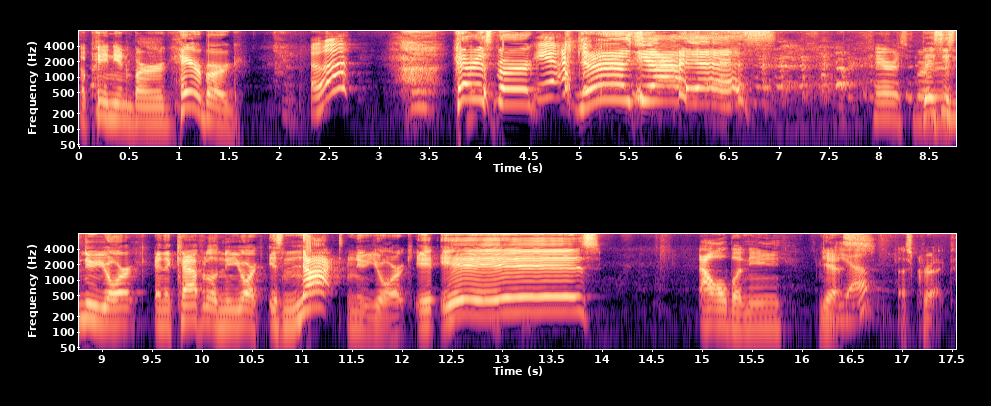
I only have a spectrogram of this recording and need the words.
Opinionburg. Hareburg, Huh? Harrisburg. Yeah. Yeah, yeah, yes. Harrisburg. This is New York, and the capital of New York is not New York. It is. Albany. Yes, Yep. that's correct.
